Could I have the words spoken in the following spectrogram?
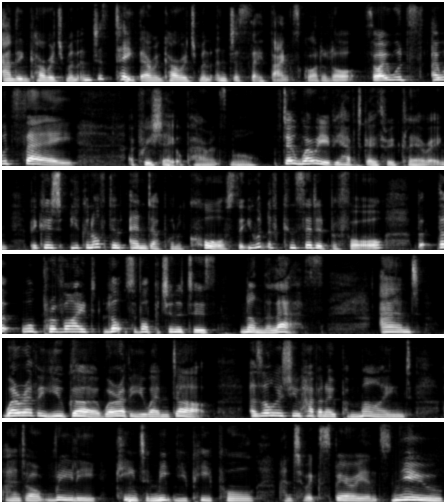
and encouragement and just take their encouragement and just say thanks quite a lot. So I would I would say appreciate your parents more. Don't worry if you have to go through clearing because you can often end up on a course that you wouldn't have considered before, but that will provide lots of opportunities nonetheless. And wherever you go, wherever you end up, as long as you have an open mind and are really keen to meet new people and to experience new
